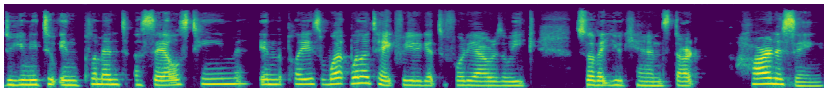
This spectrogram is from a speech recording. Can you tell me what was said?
Do you need to implement a sales team in the place? What will it take for you to get to 40 hours a week so that you can start harnessing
